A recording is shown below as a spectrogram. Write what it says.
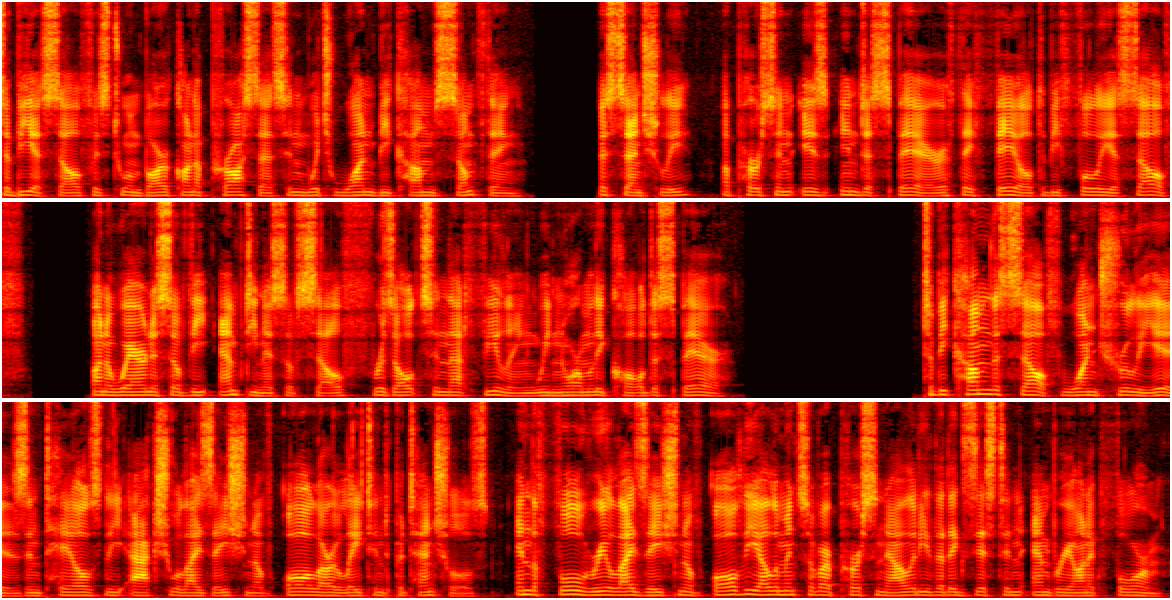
To be a self is to embark on a process in which one becomes something. Essentially, a person is in despair if they fail to be fully a self. An awareness of the emptiness of self results in that feeling we normally call despair. Become the self one truly is entails the actualization of all our latent potentials and the full realization of all the elements of our personality that exist in embryonic form.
